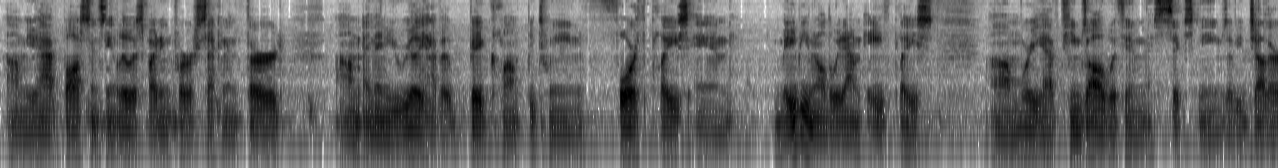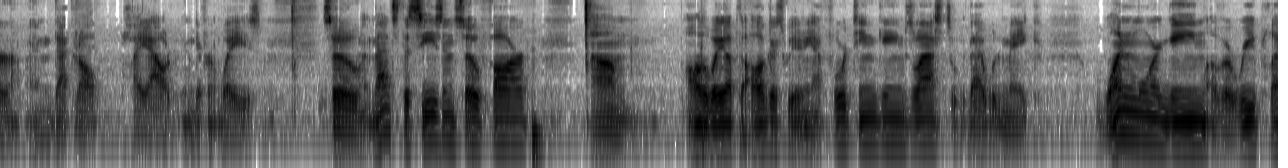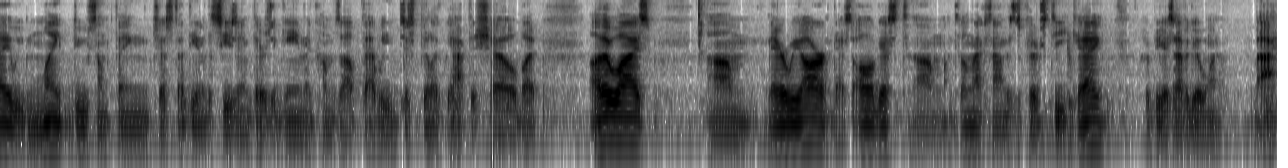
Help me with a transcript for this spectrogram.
Um, you have Boston, St. Louis fighting for second and third, um, and then you really have a big clump between fourth place and maybe even all the way down to eighth place, um, where you have teams all within six games of each other, and that could all play out in different ways. So that's the season so far. Um, all the way up to August, we only have 14 games left. So that would make one more game of a replay. We might do something just at the end of the season if there's a game that comes up that we just feel like we have to show. But otherwise, um, there we are. That's August. Um, until next time, this is Coach DK. Hope you guys have a good one. Bye.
